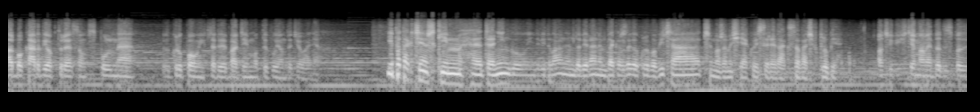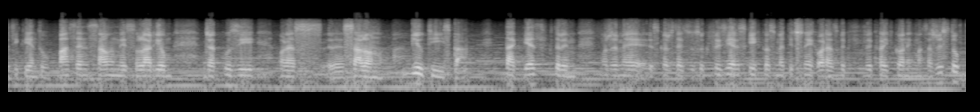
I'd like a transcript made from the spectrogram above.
albo cardio, które są wspólne z grupą i wtedy bardziej motywują do działania. I po tak ciężkim e, treningu indywidualnym dobieranym dla każdego klubowicza, czy możemy się jakoś zrelaksować w klubie? Oczywiście mamy do dyspozycji klientów basen, sauny, solarium, jacuzzi oraz e, salon beauty i spa. Tak jest, w którym możemy skorzystać z usług fryzjerskich, kosmetycznych oraz wykwalifikowanych masażystów,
